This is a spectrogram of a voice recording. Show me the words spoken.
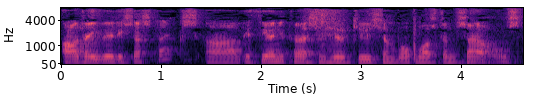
are they really suspects? Um, if the only person who accused them was themselves,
